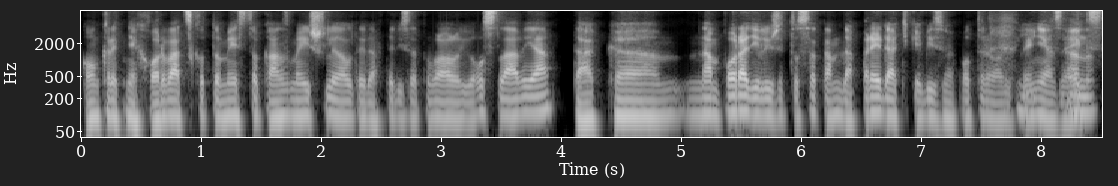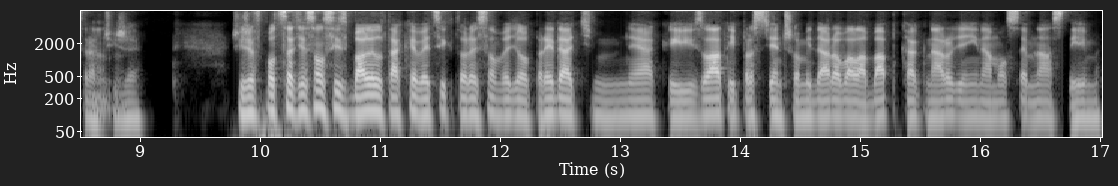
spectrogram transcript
konkrétne Chorvátsko, to miesto, kam sme išli, ale teda vtedy sa to volalo Juhoslávia, tak um, nám poradili, že to sa tam dá predať, keby sme potrebovali peniaze extra. Ano. Čiže Čiže v podstate som si zbalil také veci, ktoré som vedel predať. Nejaký zlatý prsten, čo mi darovala babka k narodeninám 18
